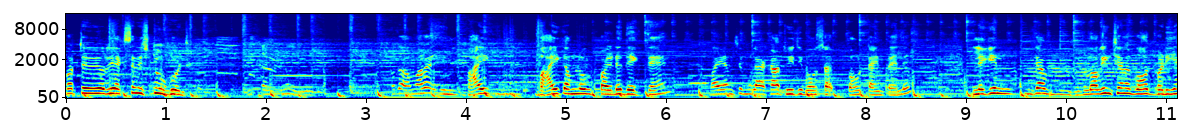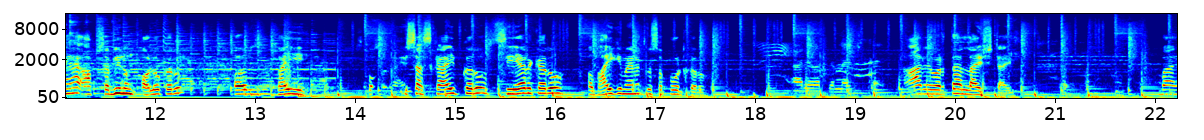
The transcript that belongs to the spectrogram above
but uh, your reaction is too good. मतलब हमारा भाई भाई का हम लोग पर डे देखते हैं भाई हमसे मुलाकात हुई थी बहुत सा- बहुत टाइम पहले लेकिन इनका ब्लॉगिंग चैनल बहुत बढ़िया है आप सभी लोग फॉलो करो और भाई सब्सक्राइब करो शेयर करो और भाई की मेहनत को सपोर्ट करो Aryavardhan lifestyle Aryavarta lifestyle bye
